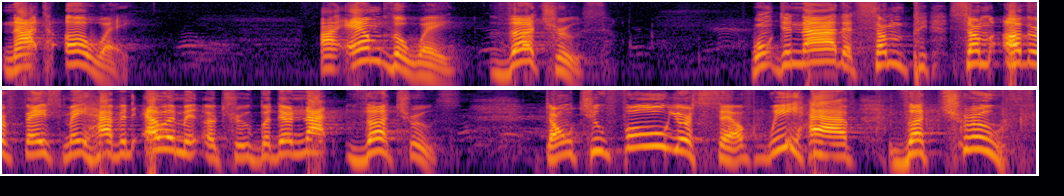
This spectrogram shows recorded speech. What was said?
not a way. I am the way, the truth. Won't deny that some, some other faiths may have an element of truth, but they're not the truth. Don't you fool yourself. We have the truth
